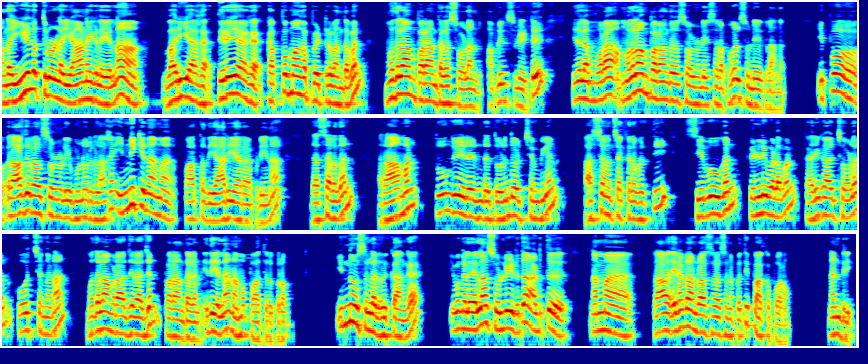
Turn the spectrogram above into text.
அந்த ஈழத்தில் உள்ள யானைகளை எல்லாம் வரியாக திரையாக கப்பமாக பெற்று வந்தவன் முதலாம் பராந்தக சோழன் அப்படின்னு சொல்லிட்டு இதில் முறா முதலாம் பராந்தக சோழனுடைய சிறப்புகள் சொல்லியிருக்கிறாங்க. இப்போது ராஜராஜ சோழனுடைய முன்னோர்களாக இன்னைக்கு நாம் பார்த்தது யார் யார் அப்படின்னா தசரதன் ராமன் தூங்கையில் தொழுந்தோர் செம்பியன் அர்ச்சன சக்கரவர்த்தி சிவூகன் கிள்ளிவளவன் கரிகால் சோழன் கோச்சங்கனான் முதலாம் ராஜராஜன் பராந்தகன். இதையெல்லாம் நம்ம பார்த்துருக்குறோம். இன்னும் சிலர் இருக்காங்க. இவங்களையெல்லாம் சொல்லிட்டு தான் அடுத்து நம்ம ரா இரண்டாம் ராசராசனை பற்றி பார்க்க போகிறோம் நன்றி.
